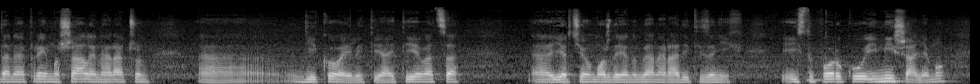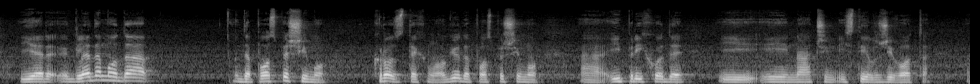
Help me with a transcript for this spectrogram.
da ne pravimo šale na račun geekova ili ti IT-evaca, Eh, jer ćemo možda jednog dana raditi za njih. Istu poruku i mi šaljemo, jer gledamo da, da pospešimo kroz tehnologiju, da pospešimo eh, i prihode i, i način i stil života. Eh,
